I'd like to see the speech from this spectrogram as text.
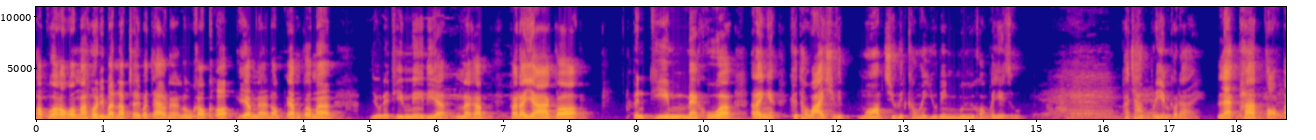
ครอบครัวเขาก็มาปฏิบัติรับใช้พระเจ้านะลูกเขาก็เยี่ยมนะน้องแปมก็มาอยู่ในทีมมีเดียนะครับ ภรรยาก็เป็นทีมแม่ครัวอะไรเงี้ยคือถวายชีวิตมอบชีวิตเขาให้อยู่ในมือของพระเยซู พระเจ้าเปลี่ยนเขาได้ และภาพต่อไป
